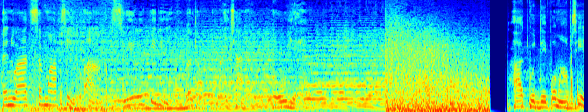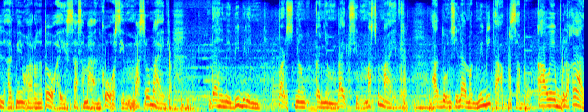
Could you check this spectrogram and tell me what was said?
And what's up mga kapisil? Ito ang Kapisil TV. Welcome to my channel. Oh yeah! At good day po mga kapisil at ngayong araw na to ay sasamahan ko si Master Mike dahil may bibiling parts ng kanyang bike si Master Mike at doon sila magmi-meet up sa Bukawe, Bulacan.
